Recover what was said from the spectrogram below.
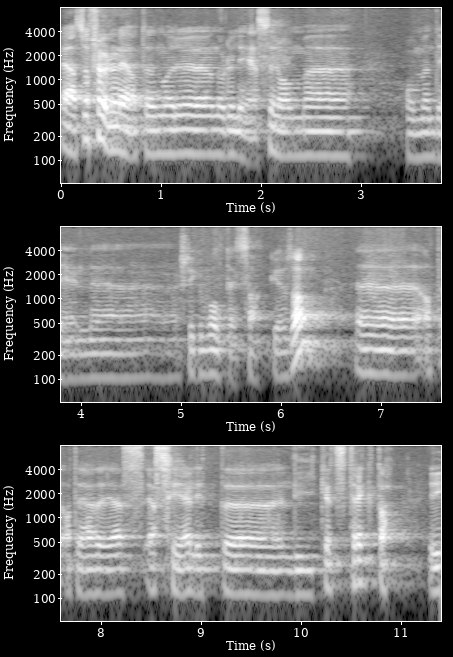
Ja, så føler det at når, når du leser om, eh, om en del eh, slike voldtektssaker og sånn, eh, at, at jeg, jeg, jeg ser litt eh, likhetstrekk da, i,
